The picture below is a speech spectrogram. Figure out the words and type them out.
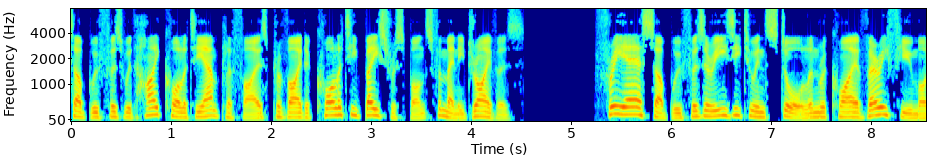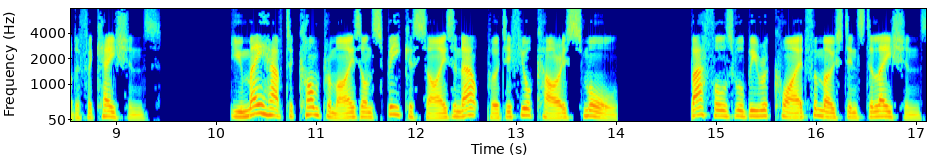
subwoofers with high quality amplifiers provide a quality bass response for many drivers. Free air subwoofers are easy to install and require very few modifications. You may have to compromise on speaker size and output if your car is small. Baffles will be required for most installations.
